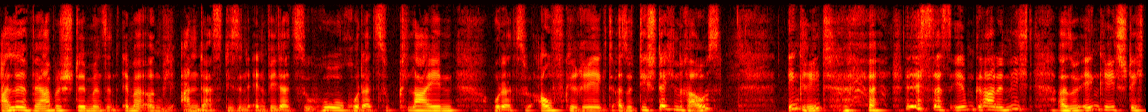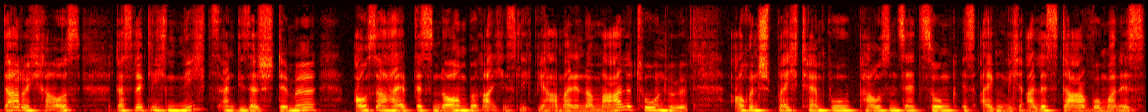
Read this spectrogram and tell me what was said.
alle Werbestimmen sind immer irgendwie anders. Die sind entweder zu hoch oder zu klein oder zu aufgeregt. Also die stechen raus. Ingrid ist das eben gerade nicht. Also Ingrid sticht dadurch raus, dass wirklich nichts an dieser Stimme außerhalb des Normbereiches liegt. Wir haben eine normale Tonhöhe. Auch in Sprechtempo, Pausensetzung ist eigentlich alles da, wo man es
